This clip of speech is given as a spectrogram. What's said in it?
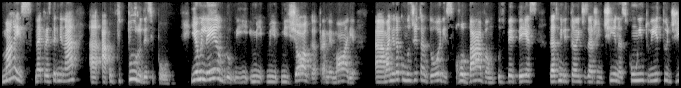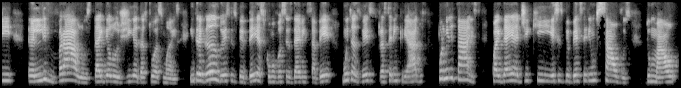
mas, né, para exterminar a, a, o futuro desse povo. E eu me lembro, me, me, me joga para a memória, a maneira como os ditadores roubavam os bebês das militantes argentinas com o intuito de eh, livrá-los da ideologia das suas mães, entregando esses bebês, como vocês devem saber, muitas vezes para serem criados por militares, com a ideia de que esses bebês seriam salvos do mal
